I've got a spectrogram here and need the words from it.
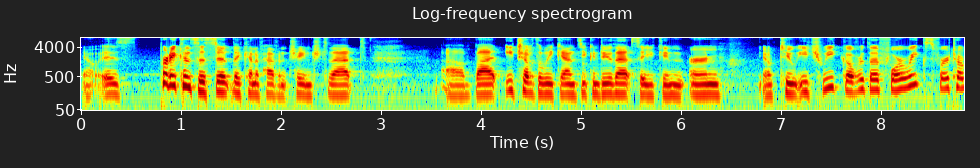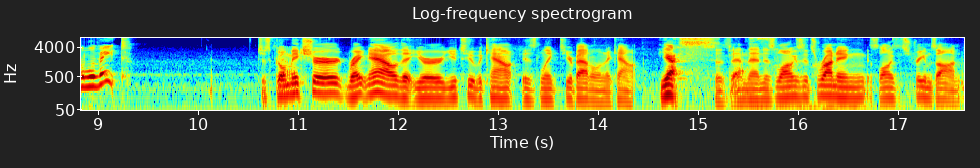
you know is pretty consistent. They kind of haven't changed that. Uh, but each of the weekends you can do that, so you can earn you know two each week over the four weeks for a total of eight. Just go make sure right now that your YouTube account is linked to your Battle.net account. Yes. So- And then as long as it's running, as long as the stream's on,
